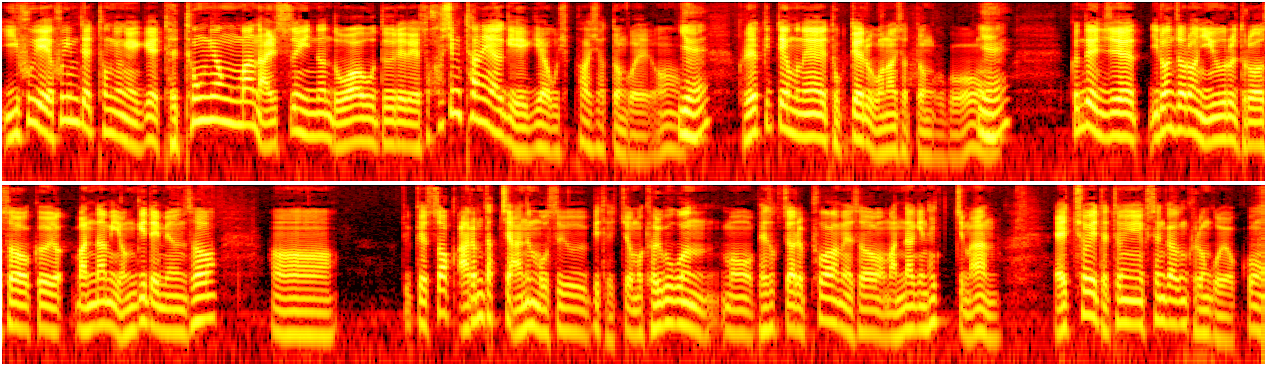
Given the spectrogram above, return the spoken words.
이후에 후임 대통령에게 대통령만 알 수 있는 노하우들에 대해서 허심탄회하게 얘기하고 싶어 하셨던 거예요. 예. 그랬기 때문에 독대를 원하셨던 거고. 예. 근데 이제 이런저런 이유를 들어서 그 만남이 연기되면서 어 이렇게 썩 아름답지 않은 모습이 됐죠. 뭐 결국은 뭐 배석자를 포함해서 만나긴 했지만 애초에 대통령의 생각은 그런 거였고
